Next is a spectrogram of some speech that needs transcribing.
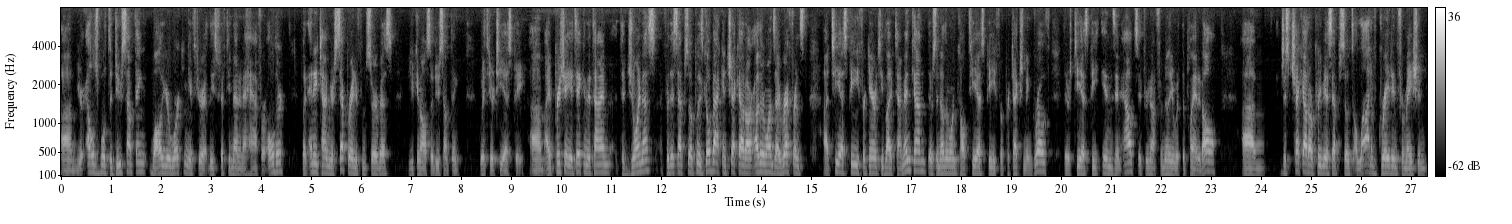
Um, you're eligible to do something while you're working if you're at least 59 and a half or older. But anytime you're separated from service, you can also do something with your TSP. Um, I appreciate you taking the time to join us for this episode. Please go back and check out our other ones. I referenced uh, TSP for guaranteed lifetime income. There's another one called TSP for protection and growth. There's TSP ins and outs if you're not familiar with the plan at all. Um, just check out our previous episodes. A lot of great information.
